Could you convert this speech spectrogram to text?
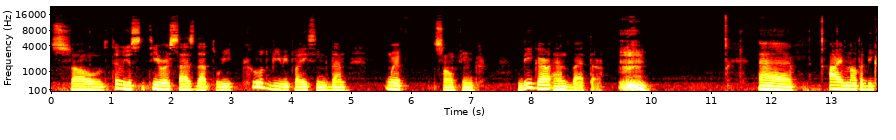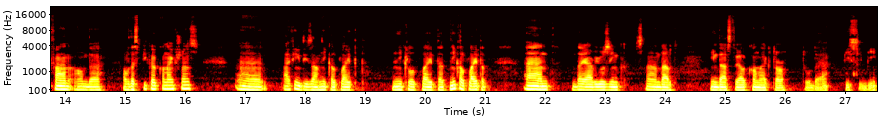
So the theory says that we could be replacing them with something bigger and better uh, I'm not a big fan on the of the speaker connections. Uh, I think these are nickel plated, nickel plated, nickel plated, and they are using standard industrial connector to the PCB,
